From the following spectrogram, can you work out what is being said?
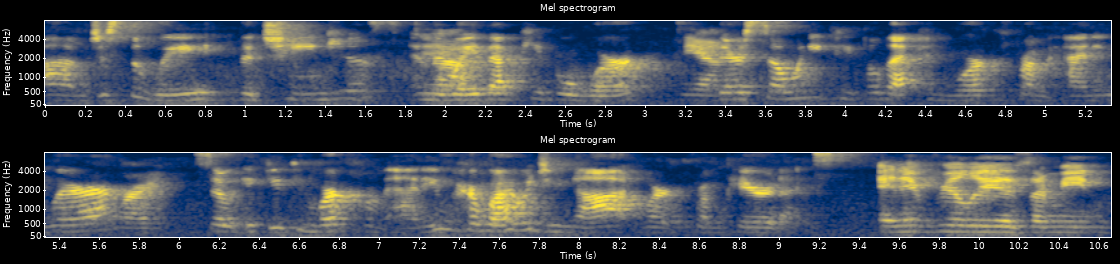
um, just the way the changes in Yeah. the way that people work, Yeah. there's so many people that can work from anywhere. Right. So if you can work from anywhere, why would you not work from paradise? And it really is. I mean,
